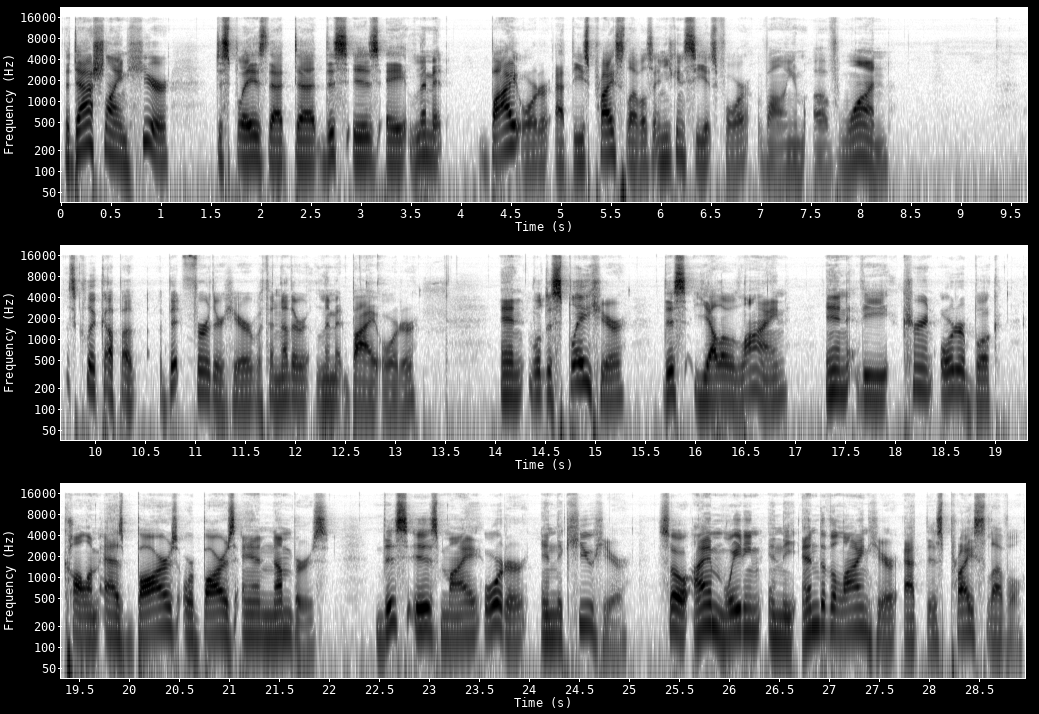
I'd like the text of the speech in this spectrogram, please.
The dash line here displays that uh, this is a limit buy order at these price levels and you can see it's for volume of one. Let's click up a, a bit further here with another limit buy order and we'll display here this yellow line in the current order book column as bars or bars and numbers. This is my order in the queue here. So I am waiting in the end of the line here at this price level.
